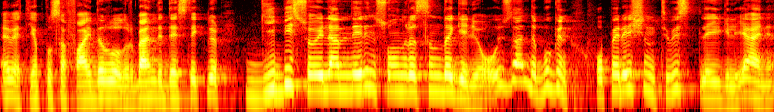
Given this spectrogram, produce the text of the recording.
evet yapılsa faydalı olur ben de destekliyorum gibi söylemlerin sonrasında geliyor. O yüzden de bugün Operation Twist ile ilgili yani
